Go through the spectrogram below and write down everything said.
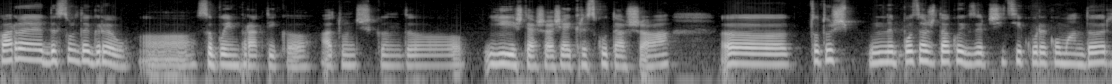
Pare destul de greu uh, să pui în practică atunci când uh, ești așa și ai crescut așa. Uh, totuși, ne poți ajuta cu exerciții, cu recomandări?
